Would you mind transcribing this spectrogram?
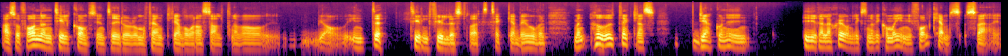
alltså från en tillkomst i en tid då de offentliga vårdanstalterna var ja, inte tillfyllest för att täcka behoven. Men hur utvecklas diakonin i relation, liksom när vi kommer in i folkhems-Sverige?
